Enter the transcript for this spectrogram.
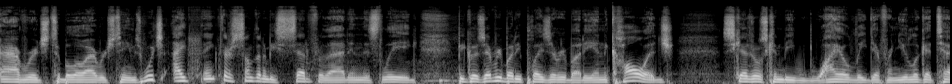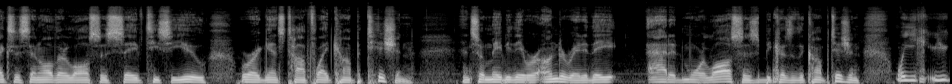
average to below average teams, which I think there's something to be said for that in this league because everybody plays everybody. In college, schedules can be wildly different. You look at Texas and all their losses, save TCU, were against top flight competition. And so maybe they were underrated. They added more losses because of the competition. Well, you, you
